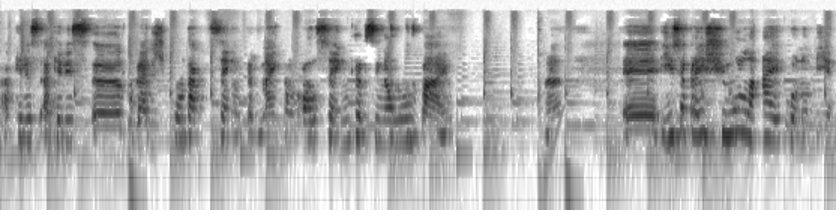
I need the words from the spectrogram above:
aqueles, aqueles uh, lugares de contact center, né? Então, call centers em alguns bairros. Né? É, isso é para estimular a economia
